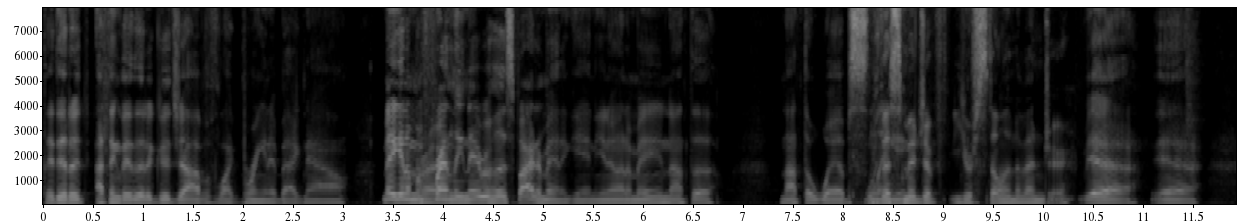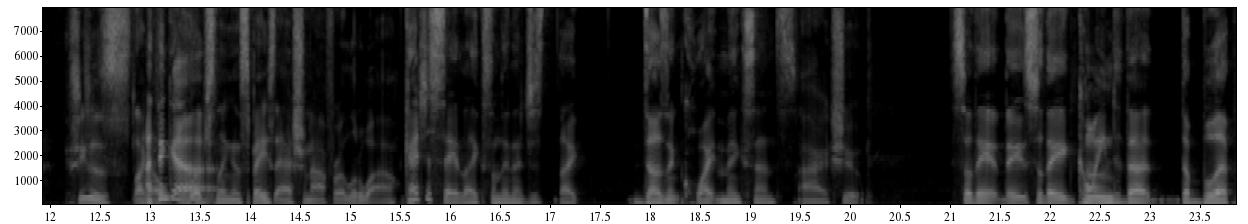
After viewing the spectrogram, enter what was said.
They did a, I think they did a good job of like bringing it back now, making him a Right. friendly neighborhood Spider-Man again. You know what I mean? Not the, not the web slinging. with a smidge of you're still an Avenger. yeah, yeah. She was like I a think, uh, web slinging space astronaut for a little while. Can I just say like something that just like doesn't quite make sense? All right, shoot. So they they so they coined the the blip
